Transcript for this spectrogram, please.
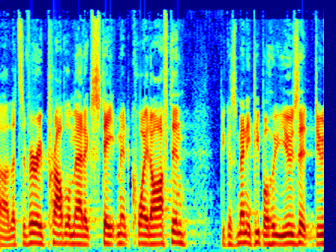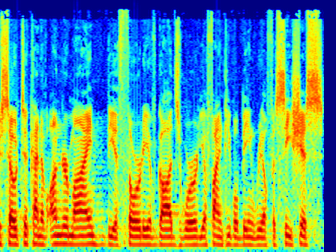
Uh, that's a very problematic statement quite often because many people who use it do so to kind of undermine the authority of God's word. You'll find people being real facetious.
